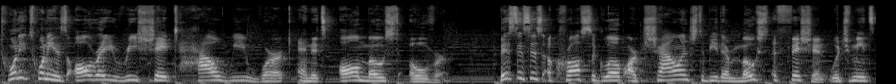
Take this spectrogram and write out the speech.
2020 has already reshaped how we work, and it's almost over. Businesses across the globe are challenged to be their most efficient, which means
